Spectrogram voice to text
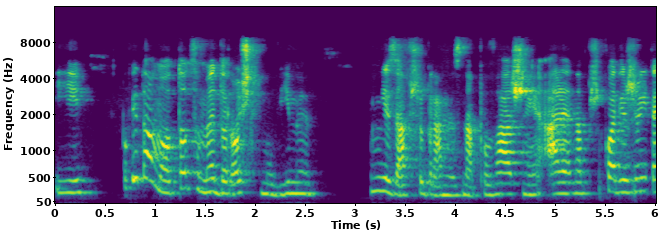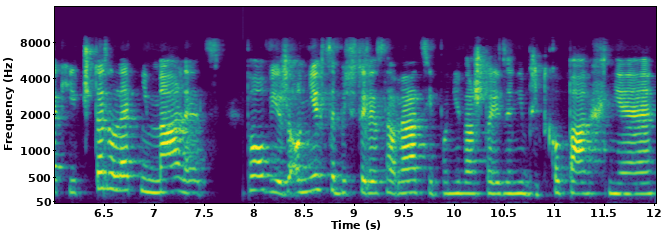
i bo wiadomo, to co my dorośli mówimy, nie zawsze brane jest na poważnie, ale na przykład jeżeli taki czteroletni malec powie, że on nie chce być w tej restauracji, ponieważ to jedzenie brzydko pachnie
